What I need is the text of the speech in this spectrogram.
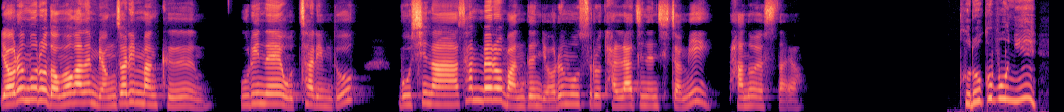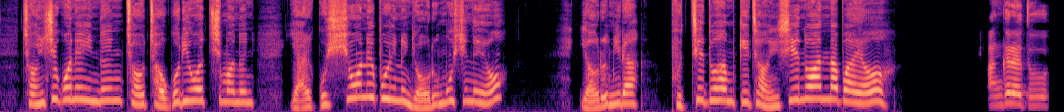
여름으로 넘어가는 명절인 만큼 우리네 옷차림도 못이나 삼배로 만든 여름 옷으로 달라지는 지점이 단오였어요. 그러고 보니 전시관에 있는 저 저고리와 치마는 얇고 시원해 보이는 여름 옷이네요. 여름이라 부채도 함께 전시해 놓았나 봐요. 안 그래도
